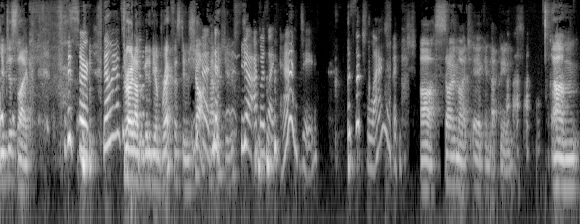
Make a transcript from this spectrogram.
You've just like so now I have to thrown up a bit of your breakfast in shock, Yeah, haven't you? Yeah, I was like, Andy, that's such language. Ah, so much air conducting. Um,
